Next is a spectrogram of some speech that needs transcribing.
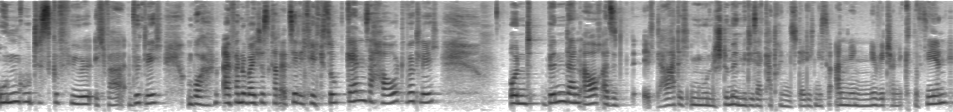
ungutes Gefühl. Ich war wirklich, boah, einfach nur, weil ich das gerade erzähle, ich kriege so Gänsehaut, wirklich. Und bin dann auch, also klar hatte ich irgendwo eine Stimme mit dieser Katrin, stell dich nicht so an, nee, nee, wird schon nichts passieren.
